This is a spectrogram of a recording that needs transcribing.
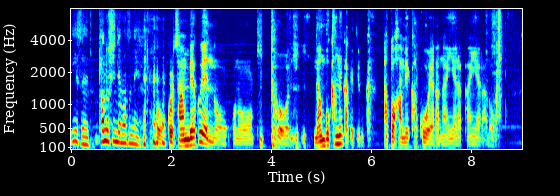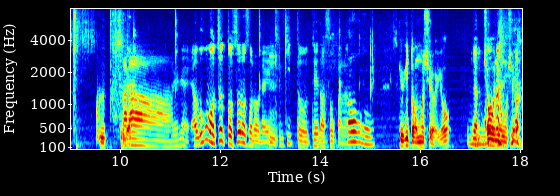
いいですね。楽しんでますね。そうこれ300円のこのキットに なんぼ金かけてるか。後はめ加工やらなんやらかんやらのグッズが。ああ、あれね。いや僕もちょっとそろそろね、うんキット手出そうかな。おお。キュキット面白いよ。いやうん超に面白いこ。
